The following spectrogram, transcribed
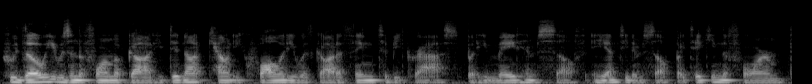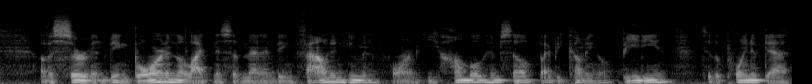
who, though he was in the form of God, he did not count equality with God a thing to be grasped, but he made himself, he emptied himself by taking the form of a servant, being born in the likeness of men and being found in human form, he humbled himself by becoming obedient to the point of death,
